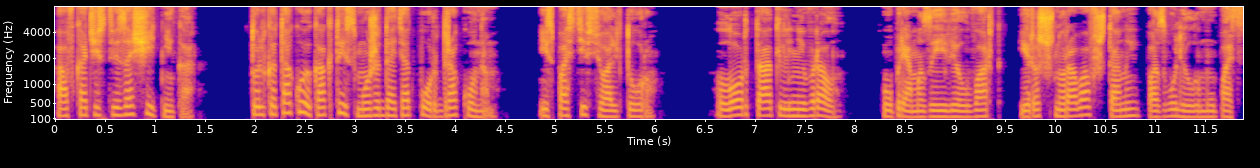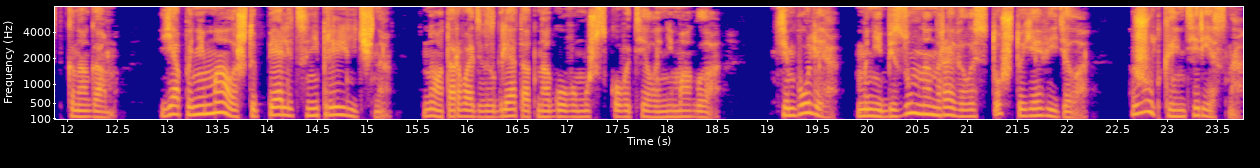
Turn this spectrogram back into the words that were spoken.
а в качестве защитника. Только такой, как ты, сможет дать отпор драконам и спасти всю Альтору. Лорд Атли не врал, — упрямо заявил Вард и, расшнуровав штаны, позволил ему упасть к ногам. Я понимала, что пялиться неприлично, но оторвать взгляд от ногого мужского тела не могла. Тем более, мне безумно нравилось то, что я видела. Жутко интересно.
